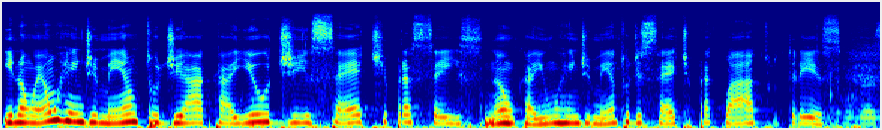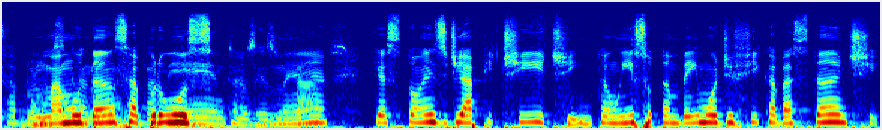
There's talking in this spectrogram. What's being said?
E não é um rendimento de ah, caiu de 7 para 6, não, caiu um rendimento de 7 para 4, 3. Mudança brusca uma mudança brusca nos né? resultados. Né? Questões de apetite, então isso também modifica bastante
